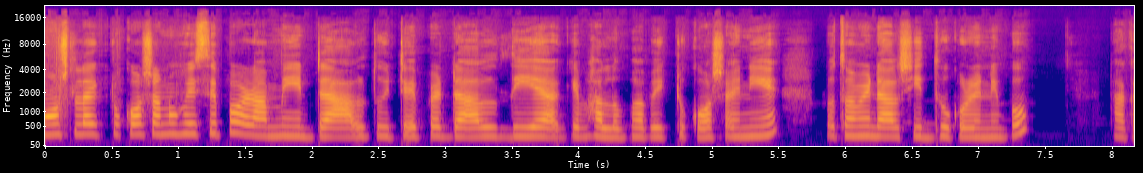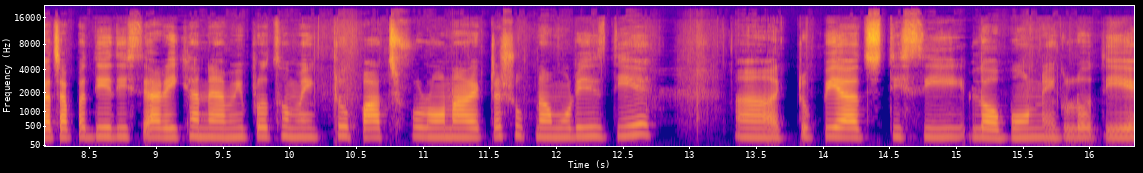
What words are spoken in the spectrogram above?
মশলা একটু কষানো হয়েছে পর আমি ডাল, দুই টাইপের ডাল দিয়ে আগে ভালোভাবে একটু কষায় নিয়ে প্রথমে ডাল সিদ্ধ করে নিব। ঢাকা চাপা দিয়ে দিছি। আর এখানে আমি প্রথমে একটু পাঁচ ফোড়ন আর একটা শুকনা মরিচ দিয়ে একটু পেঁয়াজ দিছি, লবণ এগুলো দিয়ে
